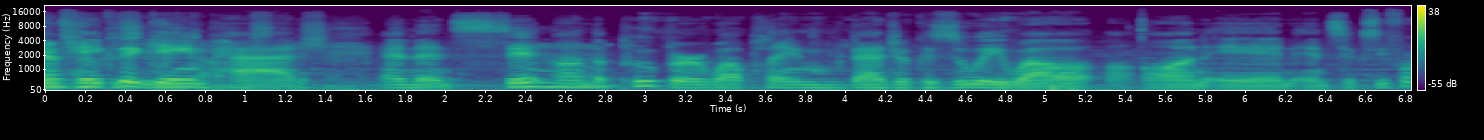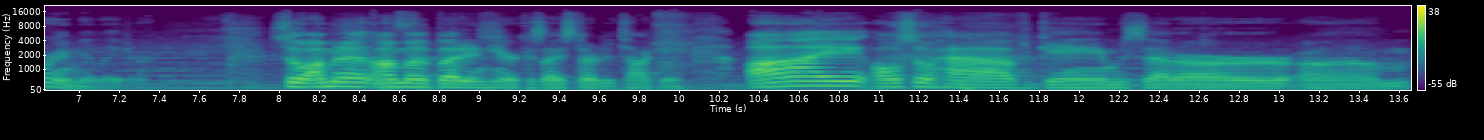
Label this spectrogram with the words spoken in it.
can take the gamepad and then sit on the pooper while playing Banjo Kazooie while on an N64 emulator. So I'm gonna I'm gonna butt in here because I started talking. I also have games that are um,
